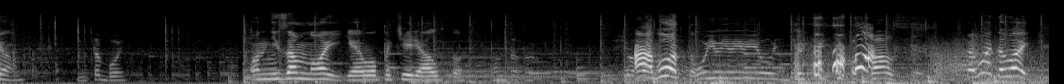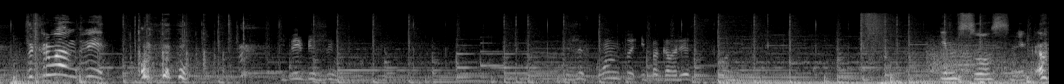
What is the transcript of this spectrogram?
Где он? За тобой. Он не за мной, я его потерял то. Он за... Всё, А, ладно. вот он. Ой-ой-ой-ой, я чуть не попался. Давай, давай, закрываем дверь. Теперь бежим. Бежи в комнату и поговори со слоном. Имсосником.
